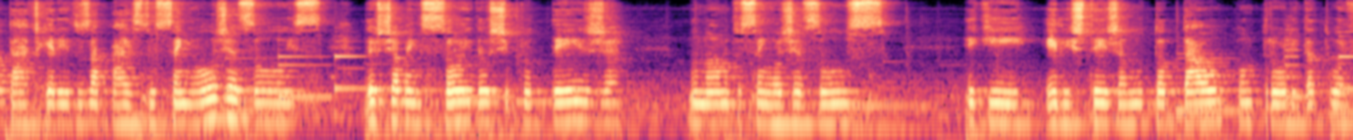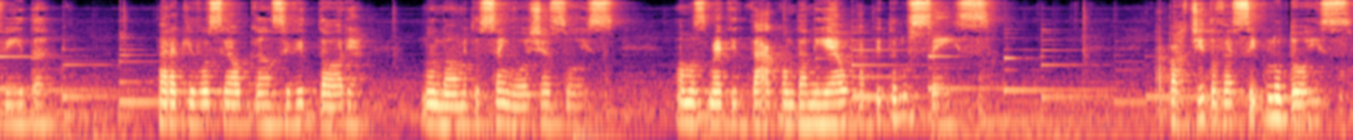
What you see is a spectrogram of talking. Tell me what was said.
tarde, queridos, a paz do Senhor Jesus. Deus te abençoe, Deus te proteja, no nome do Senhor Jesus, e que Ele esteja no total controle da tua vida, para que você alcance vitória, no nome do Senhor Jesus. Vamos meditar com Daniel capítulo 6, a partir do versículo 2.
